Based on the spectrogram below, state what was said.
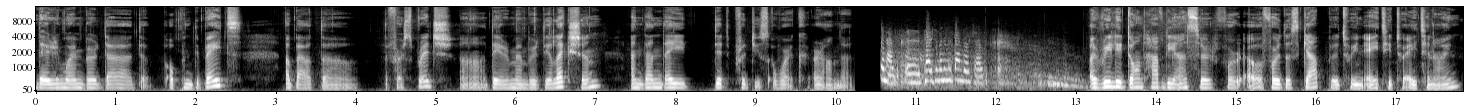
they remember the, the open debates about the the first bridge. Uh, they remember the election, and then they did produce a work around that. I really don't have the answer for uh, for this gap between 80 to 89.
